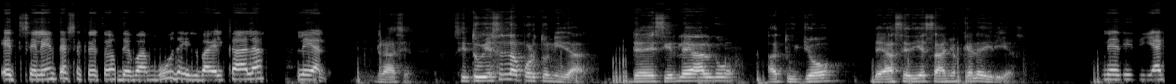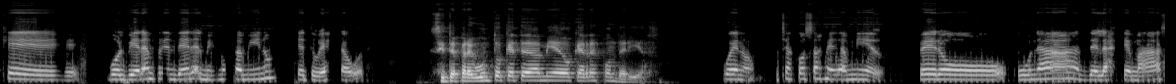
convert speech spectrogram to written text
Excelente el secreto de bambú de Ismael Cala, léanlo. Gracias. Si tuvieses la oportunidad de decirle algo a tu yo de hace 10 años, ¿qué le dirías? Le diría que volviera a emprender el mismo camino que tuve hasta ahora. Si te pregunto qué te da miedo, ¿qué responderías? Bueno, muchas cosas me dan miedo, pero una de las que más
